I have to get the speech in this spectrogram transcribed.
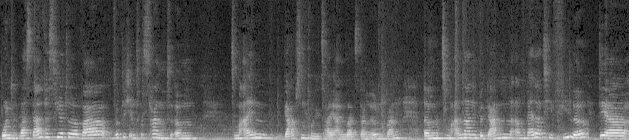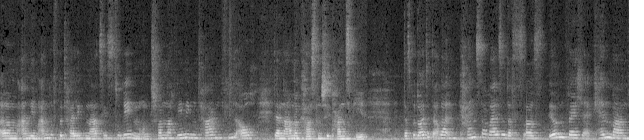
Und was dann passierte, war wirklich interessant. Ähm, zum einen gab es einen Polizeieinsatz dann irgendwann. Ähm, zum anderen begannen ähm, relativ viele der an dem Angriff beteiligten Nazis zu reden. Und schon nach wenigen Tagen fiel auch der Name Carsten Schipanski. Das bedeutet aber in keinster Weise, dass es irgendwelche erkennbaren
